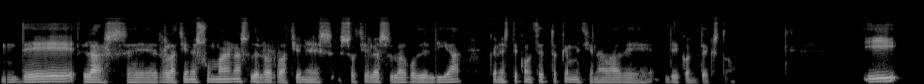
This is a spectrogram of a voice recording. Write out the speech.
de las eh, relaciones humanas o de las relaciones sociales a lo largo del día con este concepto que mencionaba de, contexto. Y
